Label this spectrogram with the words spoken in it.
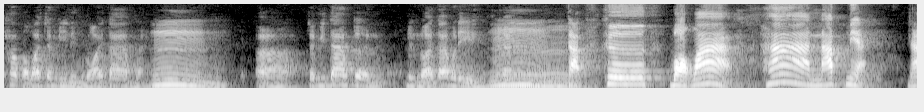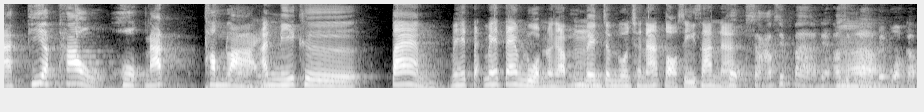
เท่ากับว่าจะมี100แต้มนะอืมอ่าจะมีแต้มเกิน100แต้มพอดีอืใช่ไหมมครับคือบอกว่า 5 นัดเนี่ยนะเทียบเท่า 6 นัดทำลาย อันนี้คือแต้มไม่ใช่แต้ไม่ใช่แต้มรวมนะครับ อืม เป็นจำนวนชนะต่อซีซั่นนะ6 38เนี่ยเอาอ่า18ไปบวกกับ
